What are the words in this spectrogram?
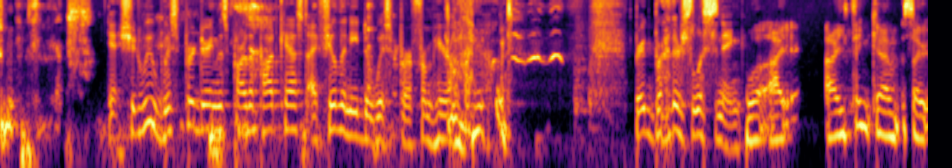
yeah, should we whisper during this part of the podcast? I feel the need to whisper from here on out. Big Brother's listening. Well, I I think um, so.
